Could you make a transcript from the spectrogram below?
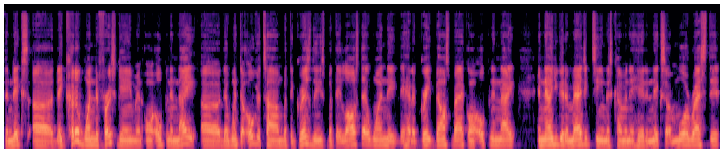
The Knicks, uh, they could have won the first game and on opening night, uh, they went to overtime with the Grizzlies, but they lost that one. They they had a great bounce back on opening night, and now you get a Magic team that's coming in here. The Knicks are more rested.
